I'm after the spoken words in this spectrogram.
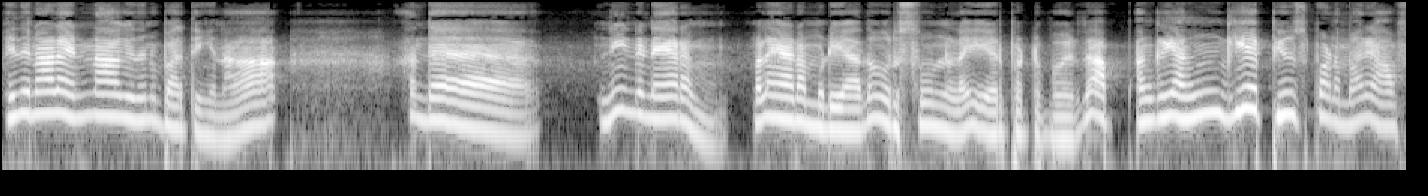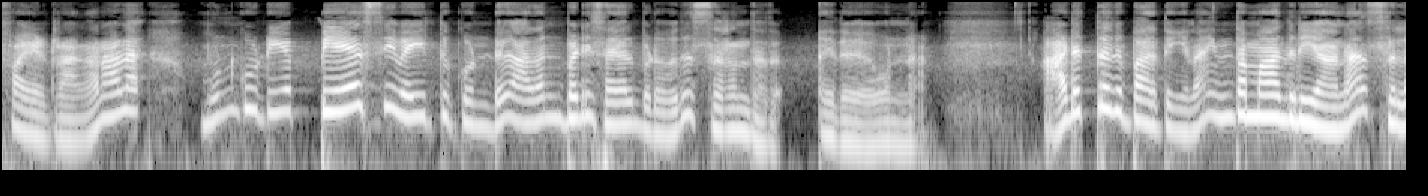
இதனால் என்ன ஆகுதுன்னு பார்த்தீங்கன்னா அந்த நீண்ட நேரம் விளையாட முடியாத ஒரு சூழ்நிலை ஏற்பட்டு போயிடுது அப் அங்கேயே அங்கேயே பியூஸ் போன மாதிரி ஆஃப் ஆகிடுறாங்க அதனால் முன்கூட்டியே பேசி வைத்துக்கொண்டு அதன்படி செயல்படுவது சிறந்தது. இது ஒன்று அடுத்தது பார்த்தீங்கன்னா இந்த மாதிரியான சில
